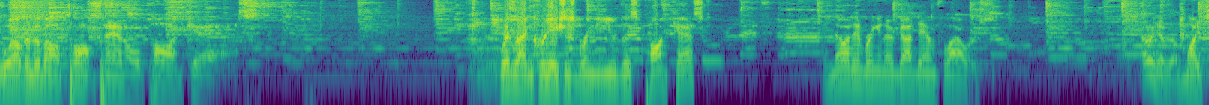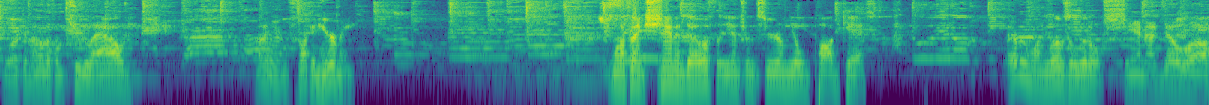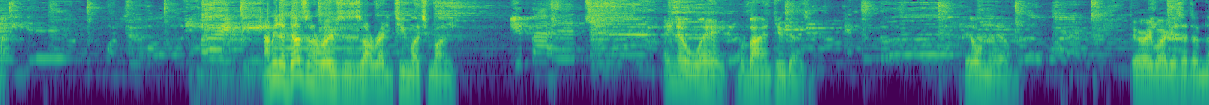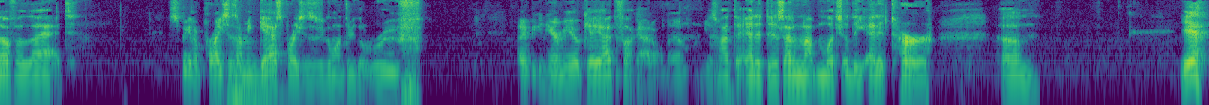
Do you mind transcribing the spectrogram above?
Welcome to the Pump Panel Podcast. Red Dragon Creations bring to you this podcast. And no, I didn't bring you no goddamn flowers. I don't even know if the mic's working. I don't know if I'm too loud. I don't even fucking hear me. I want to thank Shenandoah for the entrance here on the old podcast. Everyone loves a little Shenandoah. I mean, a dozen of roses is already too much money. Ain't no way we're buying two dozen. Hell no. All right, well, I guess that's enough of that. Speaking of prices, I mean, gas prices are going through the roof. I hope you can hear me okay. I fuck, I don't know. I'll have to edit this. I'm not much of the editor. Um, yeah,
